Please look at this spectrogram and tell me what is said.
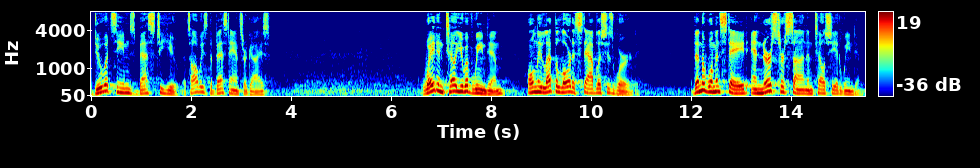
Do what seems best to you. That's always the best answer, guys. Wait until you have weaned him only let the Lord establish his word. Then the woman stayed and nursed her son until she had weaned him.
